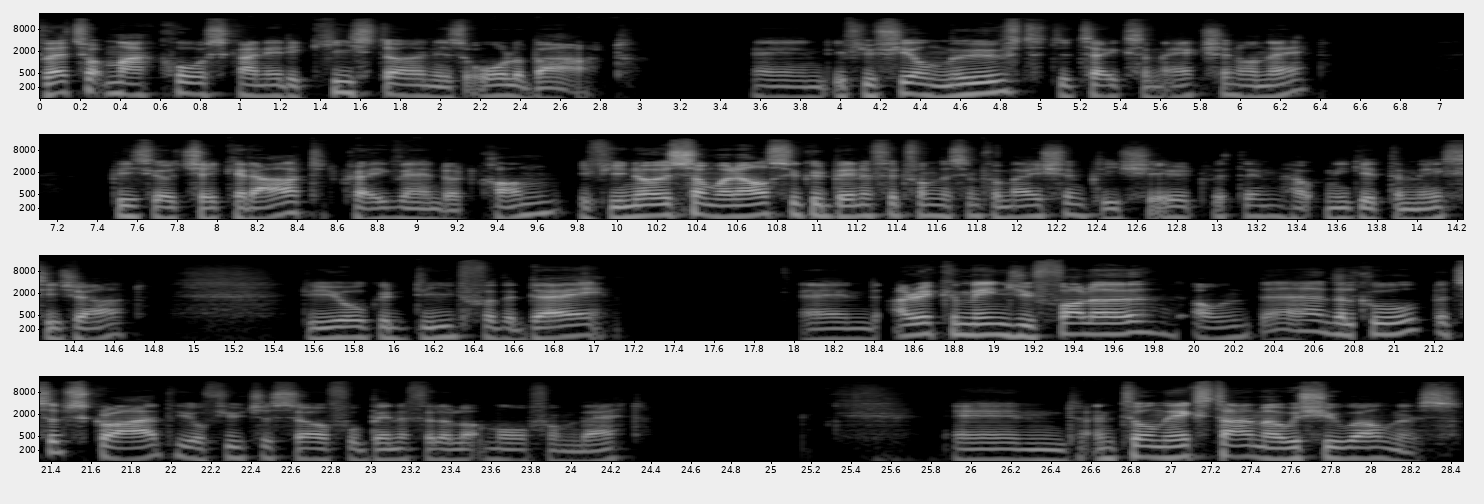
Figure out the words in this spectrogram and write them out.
That's what my course Kinetic Keystone is all about. And if you feel moved to take some action on that, please go check it out at craigvan.com. If you know someone else who could benefit from this information, please share it with them. Help me get the message out. Do your good deed for the day. And I recommend you follow on uh, the cool, but subscribe. Your future self will benefit a lot more from that. And until next time, I wish you wellness.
